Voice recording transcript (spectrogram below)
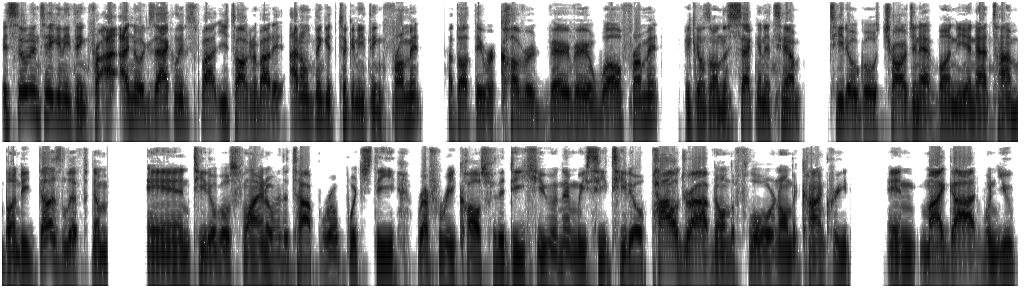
It still didn't take anything from. I, I know exactly the spot you're talking about. It. I don't think it took anything from it. I thought they recovered very, very well from it because on the second attempt, Tito goes charging at Bundy, and that time Bundy does lift him, and Tito goes flying over the top rope, which the referee calls for the DQ. And then we see Tito pile drived on the floor and on the concrete. And my God, when you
